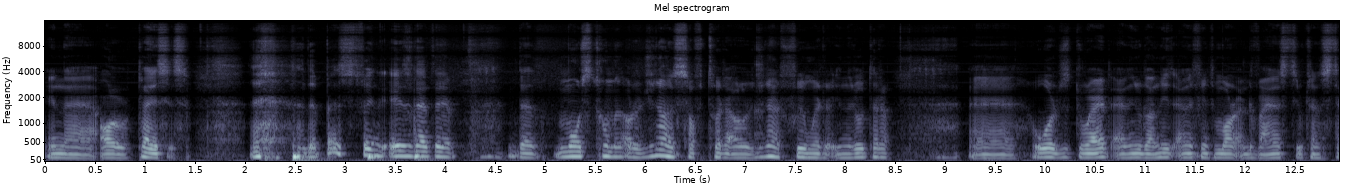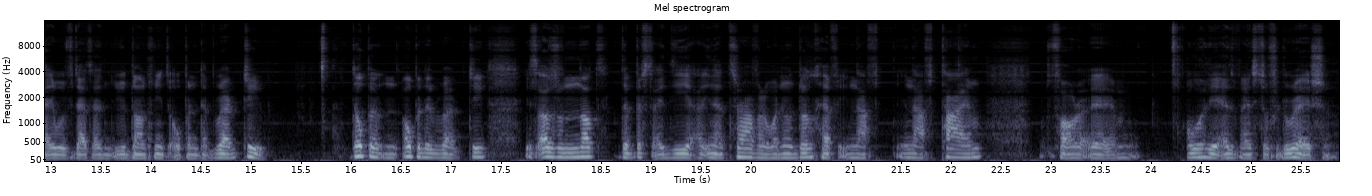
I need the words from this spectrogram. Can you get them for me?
in uh, all places. the best thing is that uh, the most common original software, original firmware in router uh, works great and you don't need anything more advanced. You can stay with that and you don't need OpenWRT. The Open OpenWRT is also not the best idea in a travel when you don't have enough enough time for um, really advanced configuration.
